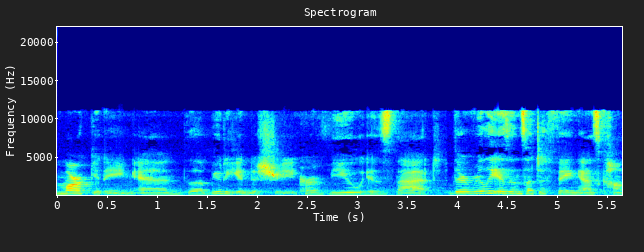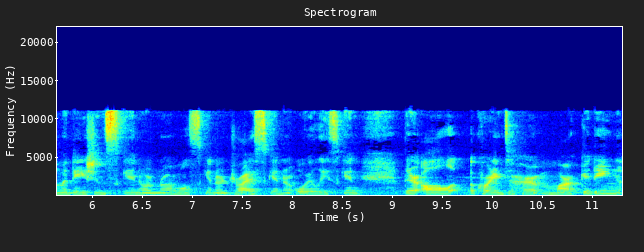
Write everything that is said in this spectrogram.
marketing and the beauty industry. Her view is that there really isn't such a thing as combination skin or normal skin or dry skin or oily skin. They're all, according to her, marketing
